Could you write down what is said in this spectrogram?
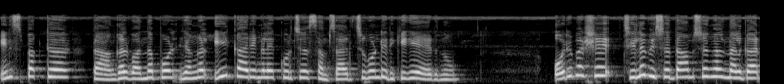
ഇൻസ്പെക്ടർ താങ്കൾ വന്നപ്പോൾ ഞങ്ങൾ ഈ കാര്യങ്ങളെക്കുറിച്ച് സംസാരിച്ചു കൊണ്ടിരിക്കുകയായിരുന്നു ഒരുപക്ഷെ ചില വിശദാംശങ്ങൾ നൽകാൻ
